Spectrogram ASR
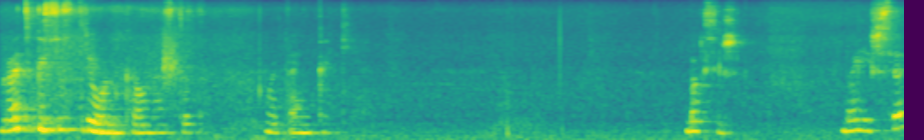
Братик и сестренка у нас тут. Вот они какие. Баксюш, боишься?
